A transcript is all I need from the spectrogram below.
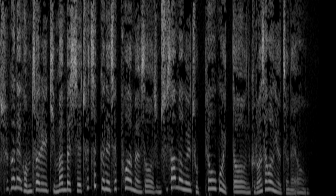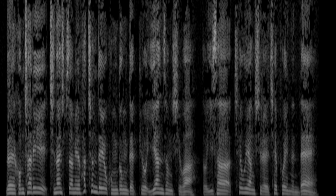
최근에 검찰이 김만배 씨의 최측근을 체포하면서 좀 수사망을 좁혀오고 있던 그런 상황이었잖아요. 네, 검찰이 지난 13일 화천대유 공동대표 이한성 씨와 또 이사 최우양 씨를 체포했는데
